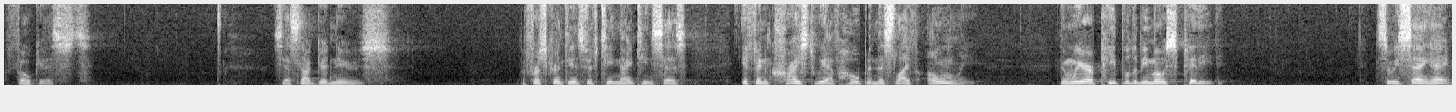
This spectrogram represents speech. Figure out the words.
focused. See, that's not good news. But 1 Corinthians 15 19 says, If in Christ we have hope in this life only, then we are people to be most pitied. So he's saying, hey,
